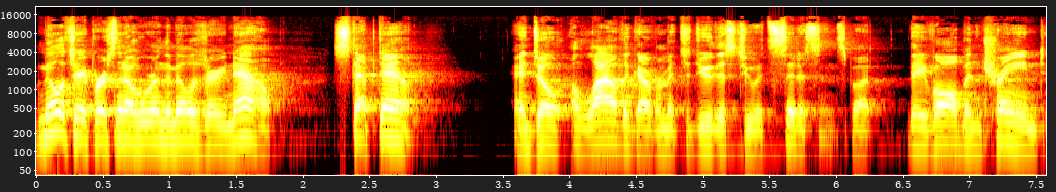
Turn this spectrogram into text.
military personnel who are in the military now step down and don't allow the government to do this to its citizens. But they've all been trained,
